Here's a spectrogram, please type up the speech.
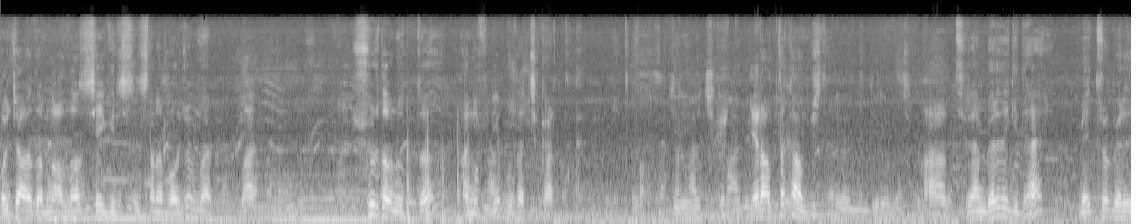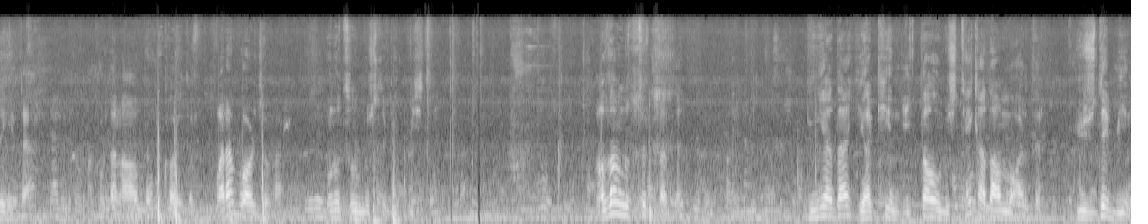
Koca adamın Allah'ın sevgilisinin sana borcu mu var? Var. Şurada unuttu. Hanifliği burada çıkarttık. direğini çıkar. Yer altta kalmıştı. Evet direğini çıkar. Aa, tren böyle de gider, metro böyle de gider. Buradan aldım, koydum. Bana borcu var. Unutulmuştu, bitmişti. Allah unutturmadı. Dünyada yakin, ikna olmuş tek adam vardır. Yüzde bin.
